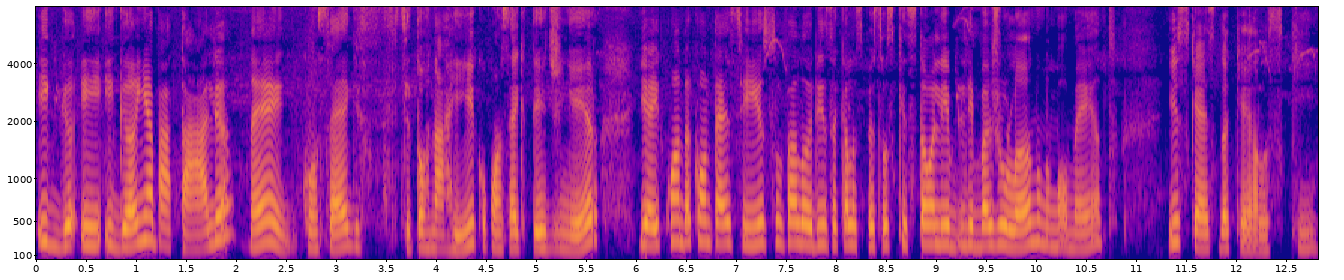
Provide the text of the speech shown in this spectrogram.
e, e, e, ganha a batalha, né? Consegue se tornar rico, consegue ter dinheiro. E aí, quando acontece isso, valoriza aquelas pessoas que estão ali lhe bajulando no momento e esquece daquelas que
